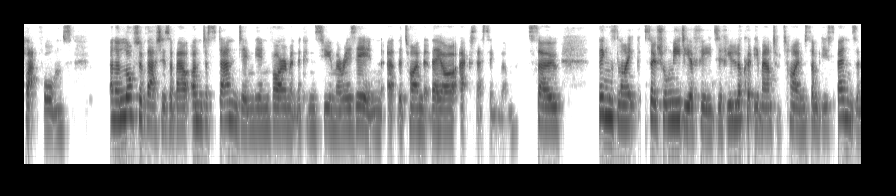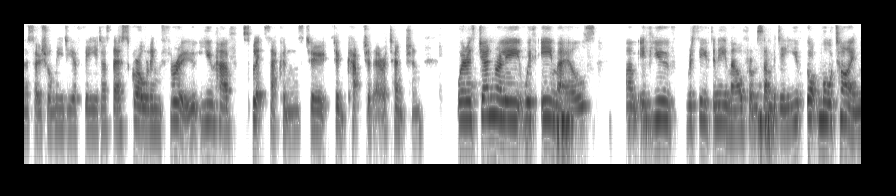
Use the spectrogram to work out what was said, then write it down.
platforms. And a lot of that is about understanding the environment the consumer is in at the time that they are accessing them. So things like social media feeds, if you look at the amount of time somebody spends in a social media feed as they're scrolling through, you have split seconds to, to capture their attention. Whereas generally with emails, um, if you've received an email from somebody, you've got more time.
